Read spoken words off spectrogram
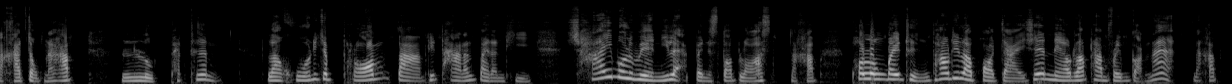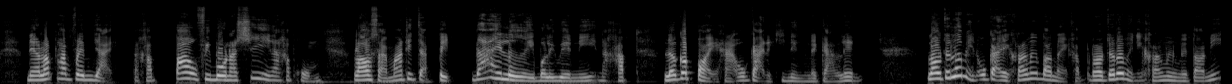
ราคาจบนะครับ หลุดแพทเทิร์นเราควรที่จะพร้อมตามทิศทางนั้นไปทันที ใช้บริเวณนี้แหละเป็น stop loss นะครับ พอลงไปถึงเท่าที่เราพอใจ เช่นแนวรับ time frame ก่อนหน้านะครับ แนวรับ time frame ใหญ่นะครับ เป้าฟิโบนัชชีนะครับผม เราสามารถที่จะปิดได้เลยบริเวณนี้นะครับ แล้วก็ปล่อยหาโอกาสอีกทีหนึ่งในการเล่น เราจะเริ่มเห็นโอกาสอีกครั้งหนึ่งตอนไหนครับ เราจะเริ่มเห็นอีกครั้งหนึ่งในตอนนี้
